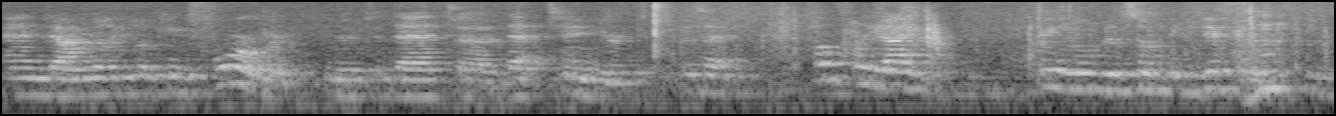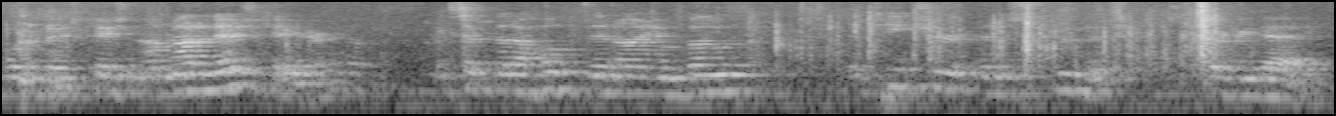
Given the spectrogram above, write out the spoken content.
And I'm really looking forward, you know, to that, uh, that tenure. Because I, hopefully I bring a little bit something different to the Board of Education. I'm not an educator, except that I hope that I am both a teacher and a student every day.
